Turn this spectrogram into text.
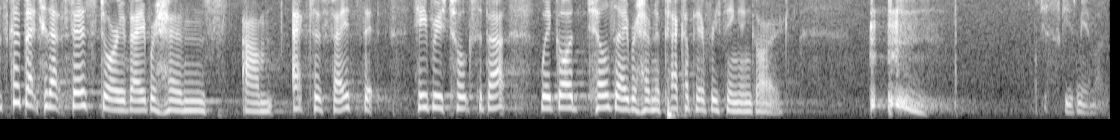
Let's go back to that first story of Abraham's um, act of faith that Hebrews talks about, where God tells Abraham to pack up everything and go. Just excuse me a moment.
